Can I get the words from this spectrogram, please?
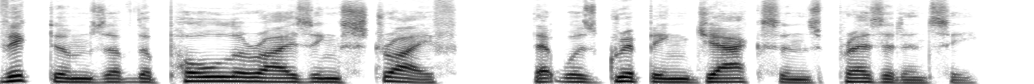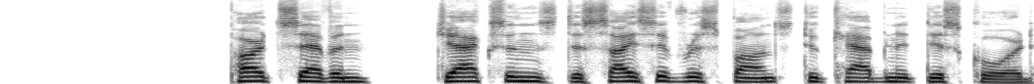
victims of the polarizing strife that was gripping Jackson's presidency. Part 7 Jackson's decisive response to cabinet discord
